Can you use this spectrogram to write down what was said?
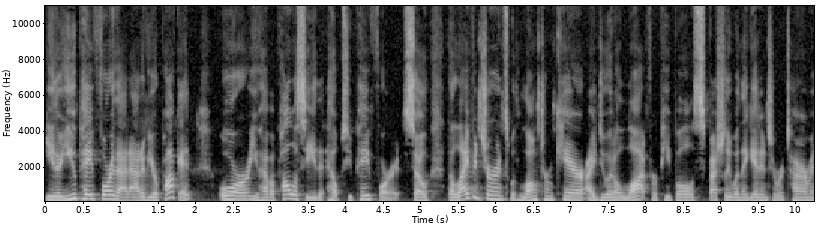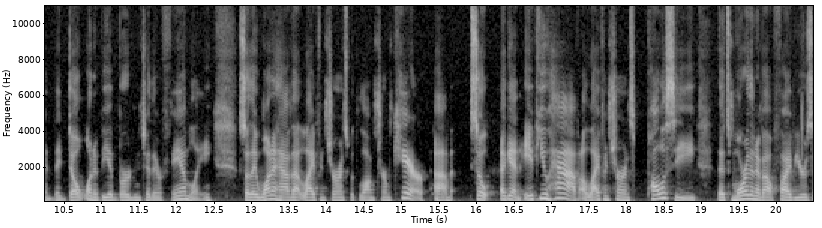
either you pay for that out of your pocket or you have a policy that helps you pay for it. So the life insurance with long-term care, I do it a lot for people, especially when they get into retirement. They don't want to be a burden to their family. So they want to have that life insurance with long-term care. Um, so, again, if you have a life insurance policy that's more than about five years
